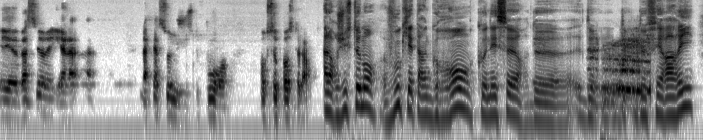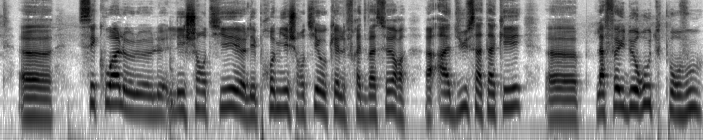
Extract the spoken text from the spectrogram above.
et Vasseur et la, la personne juste pour pour ce poste-là. Alors justement, vous qui êtes un grand connaisseur de, Ferrari, euh, c'est quoi le, les chantiers, les premiers chantiers auxquels Fred Vasseur a, dû s'attaquer euh, La feuille de route pour vous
